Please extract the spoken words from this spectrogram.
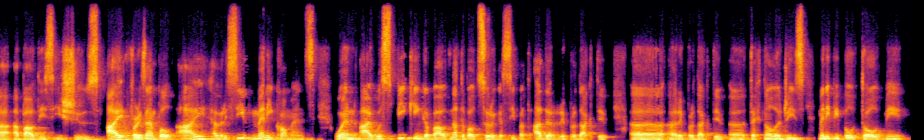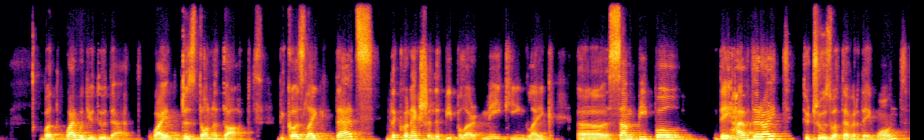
uh, about these issues. I, for example, I have received many comments when I was speaking about, not about surrogacy, but other reproductive, uh, uh reproductive uh, technologies. Many people told me, but why would you do that? Why just don't adopt? Because like, that's the connection that people are making. Like uh, some people, they have the right to choose whatever they want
